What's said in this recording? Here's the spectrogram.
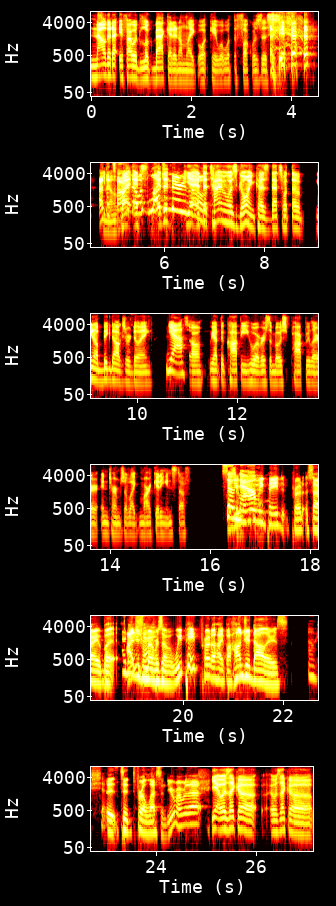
now that I, if i would look back at it i'm like okay well what the fuck was this at You the know, time, but that it's- was at the- legendary. yeah though. at the time it was going because that's what the you know big dogs were doing yeah. so we have to copy whoever's the most popular in terms of like marketing and stuff So you now when we paid Proto? Sorry, but Oh, I just remember something. We paid Protohype a hundred dollars Oh shit. to, to for a lesson. Do you remember that? yeah it was like a it was like a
